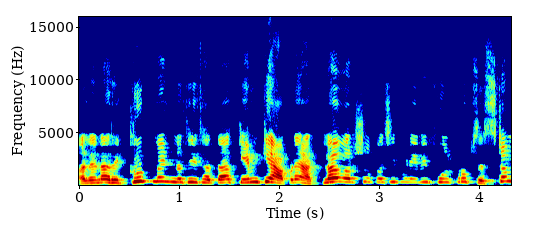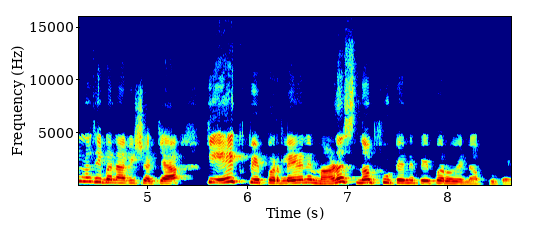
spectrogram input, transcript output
અને એના રિક્રુટમેન્ટ નથી થતા, કેમ કે આપણે આટલા વર્ષો પછી પણ એવી ફૂલ પ્રૂફ સિસ્ટમ નથી બનાવી શક્યા કે એક પેપર લે અને માણસ ન ફૂટે ને પેપર ન ફૂટે.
